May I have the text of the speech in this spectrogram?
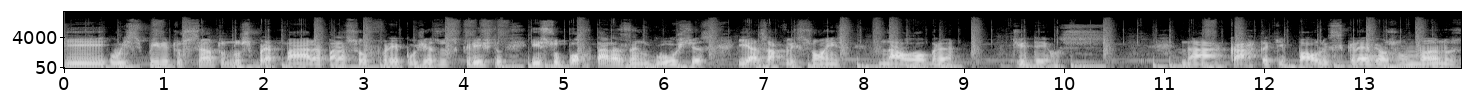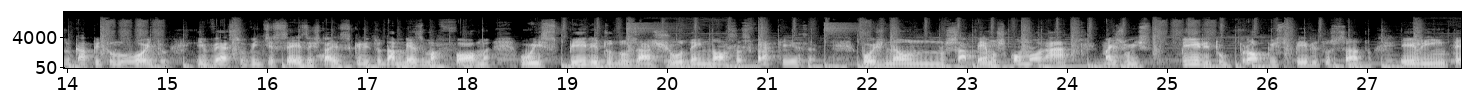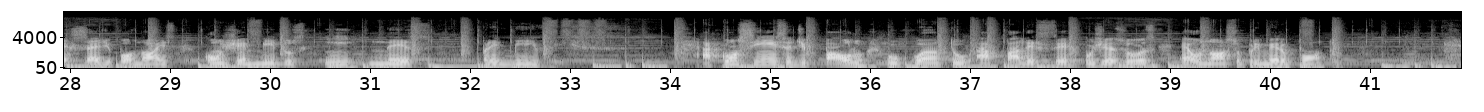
que o Espírito Santo nos prepara para sofrer por Jesus Cristo e suportar as angústias e as aflições na obra de Deus na carta que Paulo escreve aos Romanos, no capítulo 8 e verso 26, está escrito: Da mesma forma, o Espírito nos ajuda em nossas fraquezas, pois não nos sabemos como orar, mas o Espírito, o próprio Espírito Santo, ele intercede por nós com gemidos inexprimíveis. A consciência de Paulo, o quanto a padecer por Jesus, é o nosso primeiro ponto.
